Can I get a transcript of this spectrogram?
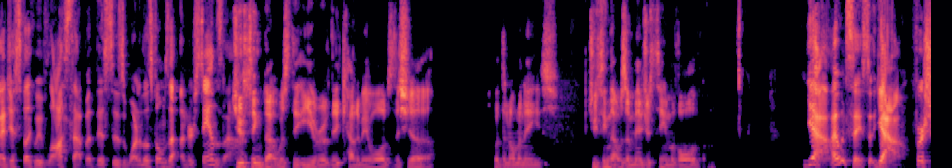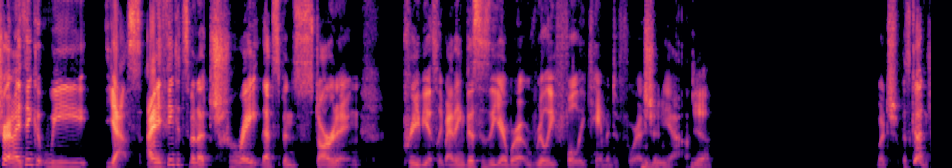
I just feel like we've lost that, but this is one of those films that understands that. Do you think that was the era of the Academy Awards this year with the nominees? Do you think that was a major theme of all of them? Yeah, I would say so. Yeah, for sure. And I think we, yes, I think it's been a trait that's been starting previously, but I think this is the year where it really fully came into fruition. Mm-hmm. Yeah. Yeah. Which is good.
